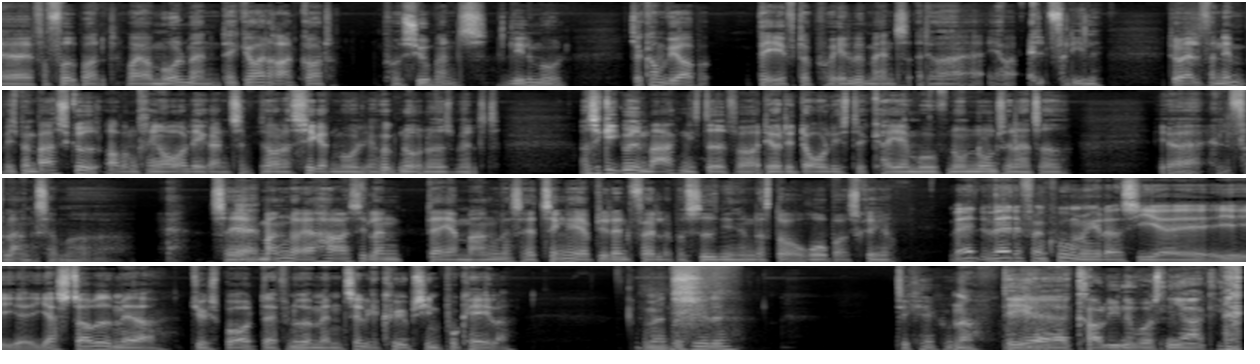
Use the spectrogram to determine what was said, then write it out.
øh, for fodbold, hvor jeg var målmand. Det gjorde jeg det ret godt på syvmands lille mål. Så kom vi op bagefter på 11 mands, og det var, jeg var alt for lille. Det var alt for nemt. Hvis man bare skød op omkring overlæggeren, så var der sikkert mål. Jeg kunne ikke nå noget som helst. Og så gik jeg ud i marken i stedet for, og det var det dårligste karrieremove, nogen nogensinde har taget. Jeg er alt for langsom. Og, ja. Så jeg Ja. mangler, jeg har også et eller andet, der jeg mangler, så jeg tænker, jeg bliver den forælder på sidelinjen, der står og råber og skriger. Hvad, hvad er det for en komiker, der siger, øh, jeg, jeg stoppede med at dyrke sport, da jeg fandt ud af, at man selv kan købe sine pokaler? Hvem er det, der siger det? Det kan jeg huske. Nå. Det er Karoline Wozniacki.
